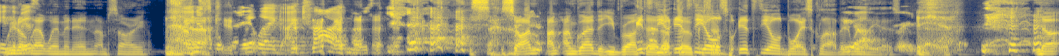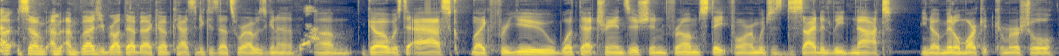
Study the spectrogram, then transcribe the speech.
we don't business. let women in. I'm sorry. I know, right? Like I tried. so I'm, I'm, I'm glad that you brought it's that the, up. It's though, the old it's the old boys club. It yeah, really is. Yeah. no, uh, so I'm, I'm glad you brought that back up, Cassidy, because that's where I was gonna yeah. um, go was to ask, like, for you, what that transition from State Farm, which is decidedly not you know middle market commercial,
